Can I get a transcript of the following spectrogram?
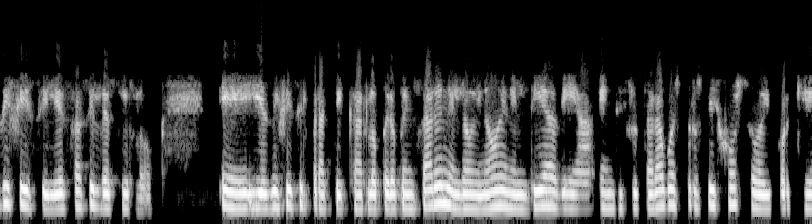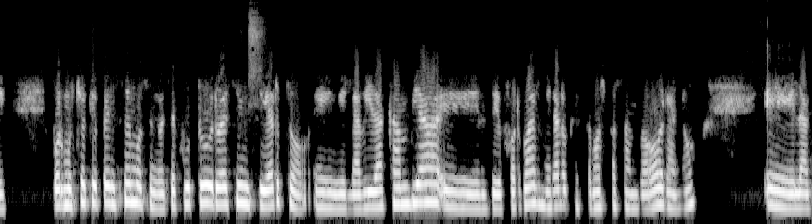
difícil y es fácil decirlo. eh, y es difícil practicarlo, pero pensar en el hoy, ¿no? En el día a día, en disfrutar a vuestros hijos hoy, porque por mucho que pensemos en ese futuro es incierto, eh, la vida cambia eh, de formas, mira lo que estamos pasando ahora, ¿no? La,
